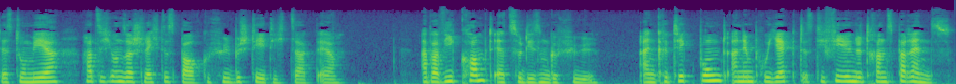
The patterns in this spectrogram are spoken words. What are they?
desto mehr hat sich unser schlechtes Bauchgefühl bestätigt, sagt er. Aber wie kommt er zu diesem Gefühl? Ein Kritikpunkt an dem Projekt ist die fehlende Transparenz.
